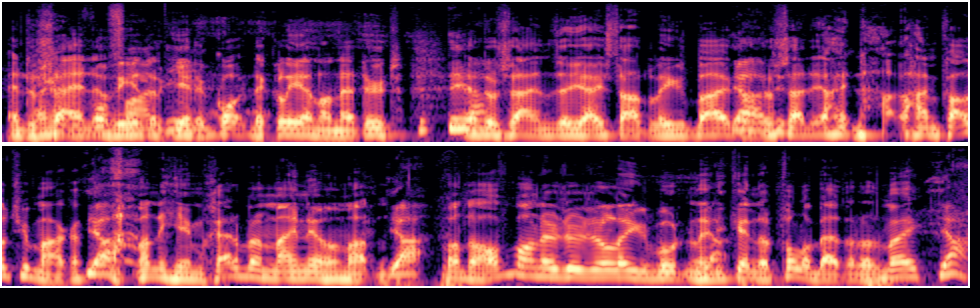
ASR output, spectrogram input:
En toen Hij zei heeft hij wel nog iedere keer de, de kleren er net uit. Ja. En toen zeiden ze, jij staat links buiten. Ja, toen zei hij, nou, hij een foutje maken. Ja. Want die hem Gerben mij niet matten. Ja. Want de Hofman is dus een linksboeten en Ja. die kent dat volle beter dan mij. Ja.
